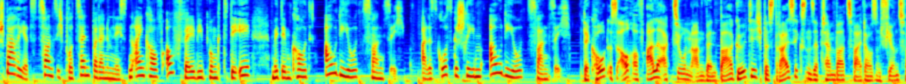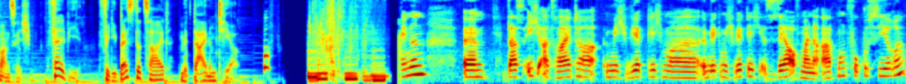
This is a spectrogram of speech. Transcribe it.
Spare jetzt 20% bei deinem nächsten Einkauf auf felbi.de mit dem Code AUDIO20. Alles großgeschrieben AUDIO20. Der Code ist auch auf alle Aktionen anwendbar, gültig bis 30. September 2024. Felbi, für die beste Zeit mit deinem Tier. einen, ähm, dass ich als Reiter mich wirklich mal, mich wirklich sehr auf meine Atmung fokussiere.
